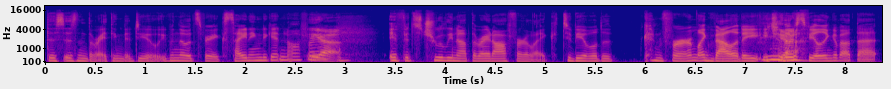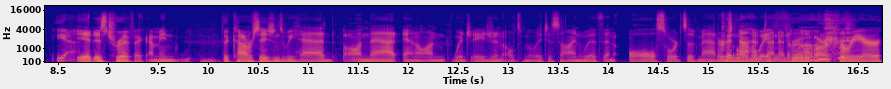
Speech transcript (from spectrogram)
this isn't the right thing to do, even though it's very exciting to get an offer. Yeah. If it's truly not the right offer, like, to be able to confirm, like, validate each Yeah. other's feeling about that. Yeah. It is terrific. I mean, the conversations we had on that and on which agent ultimately to sign with and all sorts of matters Could all the have way done through our career,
